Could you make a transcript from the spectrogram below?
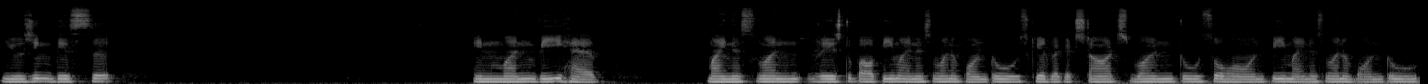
using this uh, in 1 we have minus 1 raised to power p minus 1 upon 2 square bracket starts 1 2 so on p minus 1 upon 2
